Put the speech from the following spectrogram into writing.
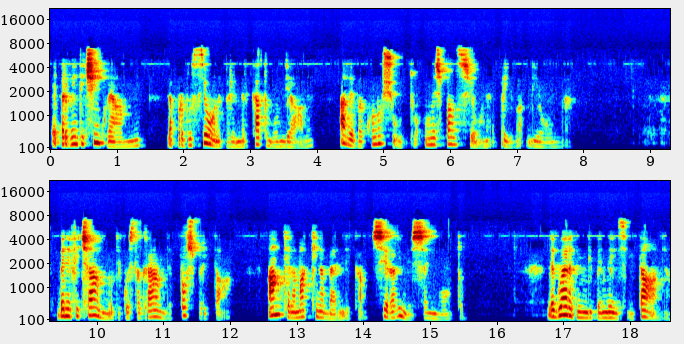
e per 25 anni la produzione per il mercato mondiale aveva conosciuto un'espansione priva di ombre. Beneficiando di questa grande prosperità, anche la macchina bellica si era rimessa in moto. Le guerre di indipendenza in Italia,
